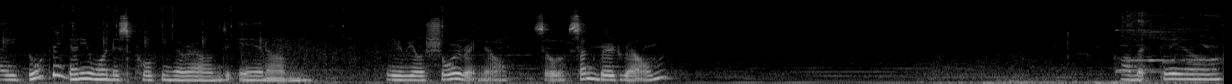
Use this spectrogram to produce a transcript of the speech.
I don't think anyone is poking around in um, Shore right now. So Sunbird Realm. Comet Tail.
